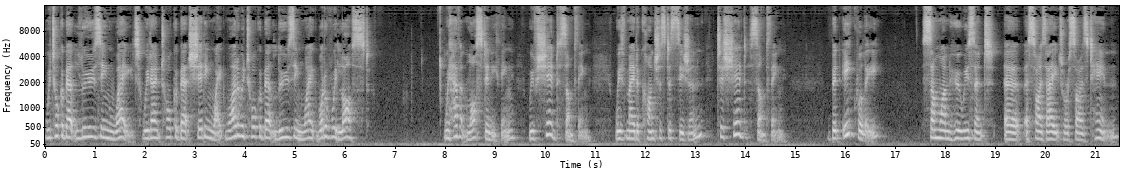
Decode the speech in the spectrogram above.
We talk about losing weight. We don't talk about shedding weight. Why do we talk about losing weight? What have we lost? We haven't lost anything. We've shed something. We've made a conscious decision to shed something. But equally, someone who isn't a, a, size 8 or a size 10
